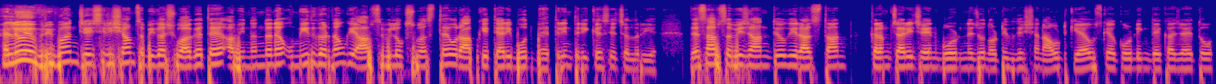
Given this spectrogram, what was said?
हेलो एवरीवन जय श्री श्याम, सभी का स्वागत है। अभिनंदन है। उम्मीद करता हूँ कि आप सभी लोग स्वस्थ हैं और आपकी तैयारी बहुत बेहतरीन तरीके से चल रही है। जैसा आप सभी जानते हो कि राजस्थान कर्मचारी चयन बोर्ड ने जो नोटिफिकेशन आउट किया है, उसके अकॉर्डिंग देखा जाए तो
